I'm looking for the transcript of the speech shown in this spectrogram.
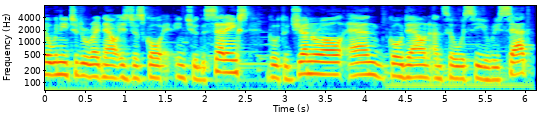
that we need to do right now is just go into the settings, go to general and go down until we see reset.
